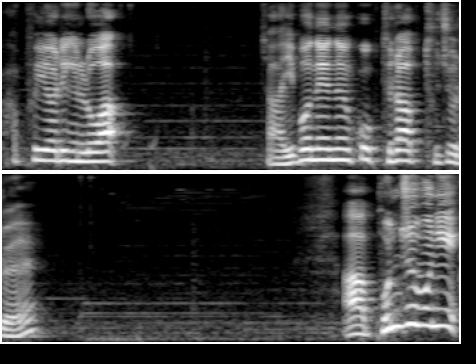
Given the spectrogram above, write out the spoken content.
하프 이어링 일로와. 자 이번에는 꼭 드랍 두 줄을 아 본주분이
